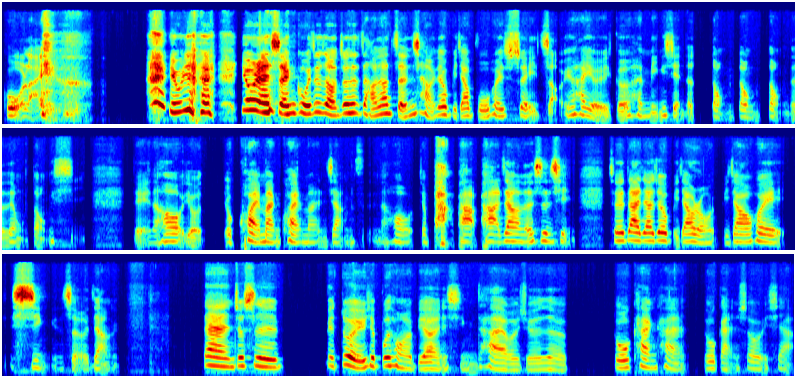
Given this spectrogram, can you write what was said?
过来。你不觉得优人神鼓这种就是好像整场就比较不会睡着，因为它有一个很明显的咚咚咚的那种东西。对，然后有有快慢快慢这样子，然后就啪啪啪这样的事情，所以大家就比较容易比较会醒着这样。但就是对于一些不同的表演形态，我觉得多看看多感受一下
